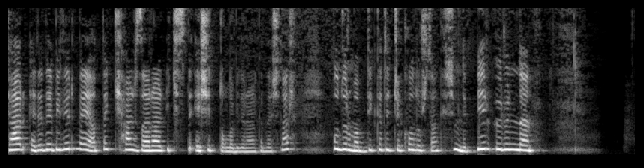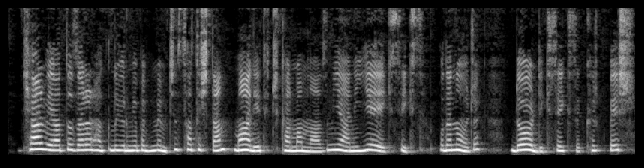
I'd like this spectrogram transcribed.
kar edebilir veyahut da kar zarar ikisi de eşit de olabilir arkadaşlar. Bu duruma dikkat edecek olursak şimdi bir üründen kar veyahut da zarar hakkında yorum yapabilmem için satıştan maliyeti çıkarmam lazım. Yani y eksi x. Bu da ne olacak? 4x eksi 45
